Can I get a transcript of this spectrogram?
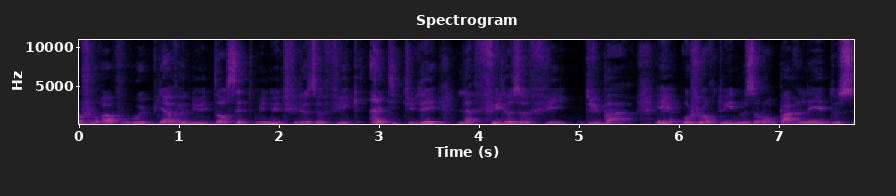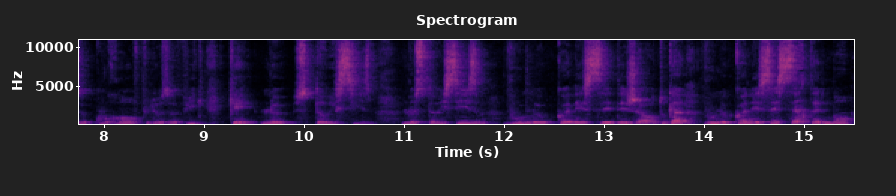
Bonjour à vous et bienvenue dans cette minute philosophique intitulée La philosophie du bar. Et aujourd'hui, nous allons parler de ce courant philosophique qu'est le stoïcisme. Le stoïcisme, vous le connaissez déjà, en tout cas, vous le connaissez certainement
